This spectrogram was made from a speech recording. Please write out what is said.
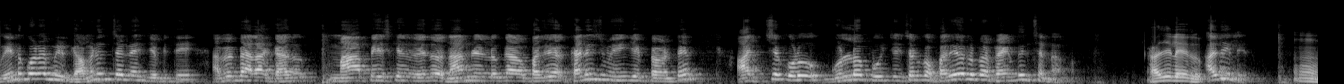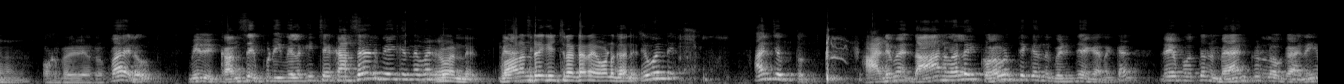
వీళ్ళు కూడా మీరు గమనించండి అని చెబితే అబ్బాయి అలా కాదు. మా పేస్ కేర్ ఏదో నామినేట్లుగా పదివేలు కనీసం ఏం చెప్పామంటే అర్చకుడు గుళ్ళో పూజ చేసాడు ఒక పదివేల రూపాయలు ప్రకటించండి అన్నాం అది లేదు. అది లేదు. ఒక పదివేల రూపాయలు మీరు కన్స ఇప్పుడు ఈ వీళ్ళకి ఇచ్చే కన్సల్ట్ పే కింద ఇవ్వండి. వాలంటరీకి ఇచ్చినట్టనే ఇవ్వండి కానీ. ఇవ్వండి. అని చెప్తుంది. ఆడమే దానివల్ల ఈ కులవృత్తి కింద పెడితే కనుక రేపొద్దున బ్యాంకుల్లో కానీ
